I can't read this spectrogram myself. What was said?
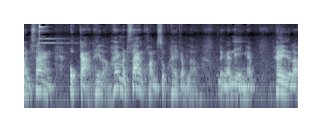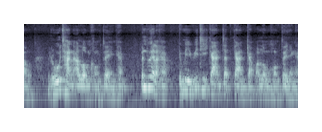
มันสร้างโอกาสให้เรา ให้มันสร้างความสุขให้กับเรา ดังนั้นเองครับ ให้เรารู้ทันอารมณ์ของตัวเองครับ เพื่อนๆล่ะครับหรือมีวิธีการจัดการกับอารมณ์ของตัวยังไง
